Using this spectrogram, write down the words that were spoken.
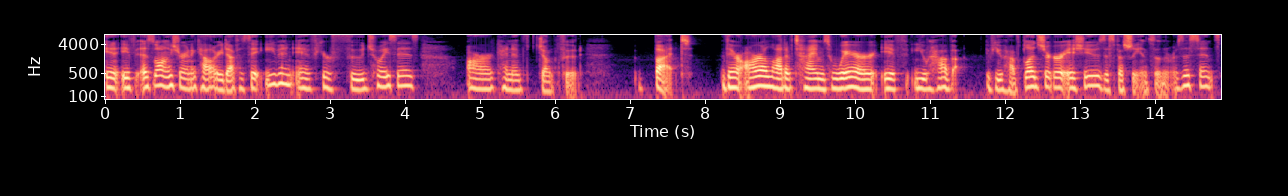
if as long as you're in a calorie deficit, even if your food choices are kind of junk food. But there are a lot of times where if you have if you have blood sugar issues, especially insulin resistance,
